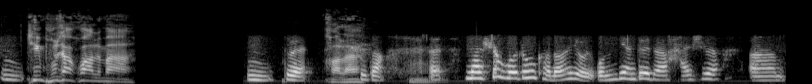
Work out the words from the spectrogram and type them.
嗯听菩萨话了吗？嗯，对，好了是，的。嗯呃，那生活中可能有我们面对的还是嗯、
